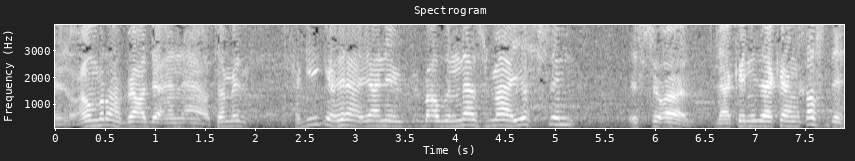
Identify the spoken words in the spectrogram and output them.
العمرة بعد أن أعتمر حقيقة يعني بعض الناس ما يحسن السؤال لكن إذا كان قصده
